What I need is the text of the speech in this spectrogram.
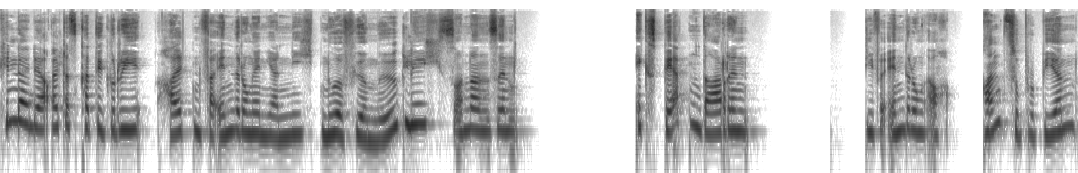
Kinder in der Alterskategorie halten Veränderungen ja nicht nur für möglich, sondern sind Experten darin, die Veränderung auch anzuprobieren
